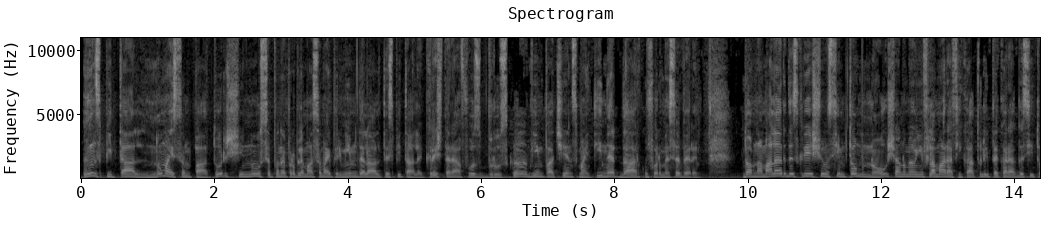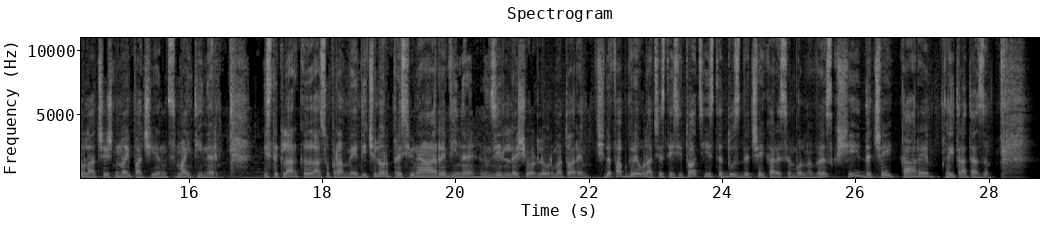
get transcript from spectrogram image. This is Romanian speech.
În spital nu mai sunt paturi și nu se pune problema să mai primim de la alte spitale. Creșterea a fost bruscă, vin pacienți mai tineri, dar cu forme severe. Doamna Mahler descrie și un simptom nou, și anume o inflamare a ficatului pe care a găsit-o la acești noi pacienți mai tineri. Este clar că asupra medicilor presiunea revine în zilele și orele următoare. Și, de fapt, greul acestei situații este dus de cei care se îmbolnăvesc și de cei care îi tratează.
